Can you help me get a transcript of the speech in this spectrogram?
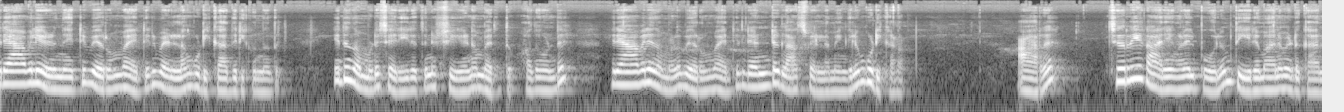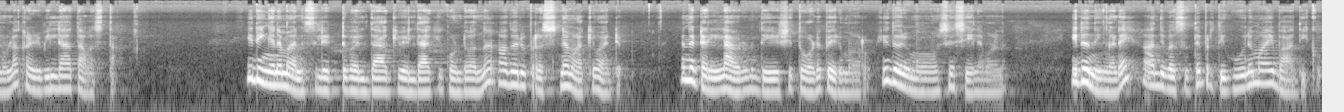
രാവിലെ എഴുന്നേറ്റ് വെറും വയറ്റിൽ വെള്ളം കുടിക്കാതിരിക്കുന്നത്. ഇത് നമ്മുടെ ശരീരത്തിന് ക്ഷീണം വരുത്തും. അതുകൊണ്ട് രാവിലെ നമ്മൾ വെറും വയറ്റിൽ രണ്ട് ഗ്ലാസ് വെള്ളമെങ്കിലും കുടിക്കണം. ആറ് ചെറിയ കാര്യങ്ങളിൽ പോലും തീരുമാനമെടുക്കാനുള്ള കഴിവില്ലാത്ത അവസ്ഥ. ഇതിങ്ങനെ മനസ്സിലിട്ട് വലുതാക്കി വലുതാക്കി കൊണ്ടുവന്ന് അതൊരു പ്രശ്നമാക്കി മാറ്റും. എന്നിട്ട് എല്ലാവരും ദേഷ്യത്തോടെ പെരുമാറും. ഇതൊരു മോശം ശീലമാണ്. ഇത് നിങ്ങളുടെ ആ ദിവസത്തെ പ്രതികൂലമായി ബാധിക്കും.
